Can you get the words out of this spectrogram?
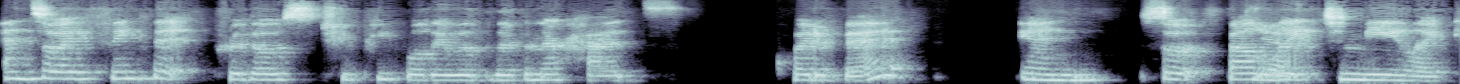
And so I think that for those two people, they would live in their heads quite a bit. And so it felt yeah. like to me like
